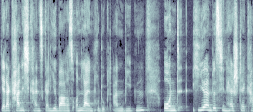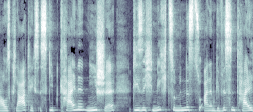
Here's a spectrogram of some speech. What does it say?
ja, da kann ich kein skalierbares Online-Produkt anbieten. Und hier ein bisschen Hashtag Chaos Klartext. Es gibt keine Nische, die sich nicht zumindest zu einem gewissen Teil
